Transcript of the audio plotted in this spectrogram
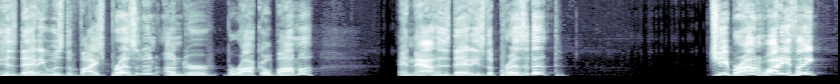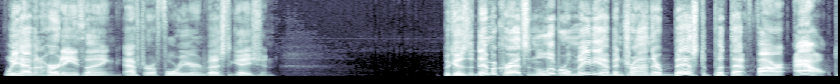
his daddy was the vice president under Barack Obama. And now his daddy's the president. Gee, Brian, why do you think we haven't heard anything after a four year investigation? Because the Democrats and the liberal media have been trying their best to put that fire out.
